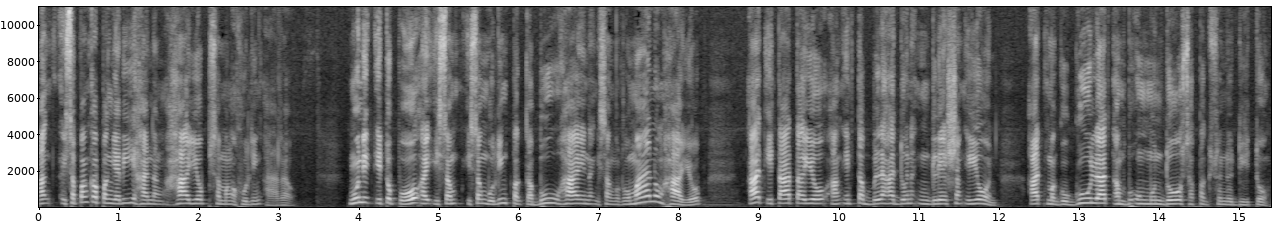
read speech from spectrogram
ang isa pang kapangyarihan ng hayop sa mga huling araw. Ngunit ito po ay isang, isang muling pagkabuhay ng isang Romanong hayop at itatayo ang entablado ng inglesyang iyon at magugulat ang buong mundo sa pagsunod dito.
